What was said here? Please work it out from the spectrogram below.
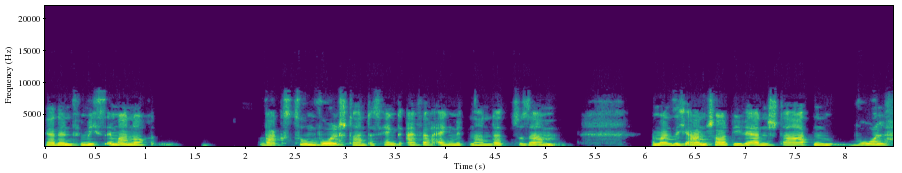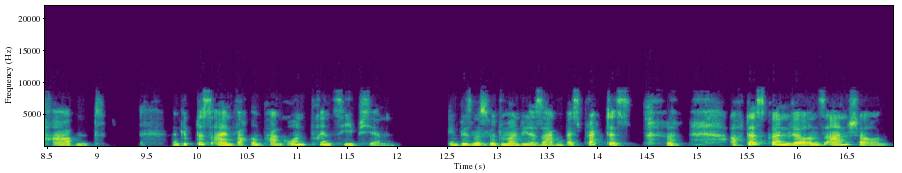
Ja, denn für mich ist immer noch Wachstum, Wohlstand, das hängt einfach eng miteinander zusammen. Wenn man sich anschaut, wie werden Staaten wohlhabend, dann gibt es einfach ein paar Grundprinzipien. Im Business würde man wieder sagen, Best Practice. Auch das können wir uns anschauen.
